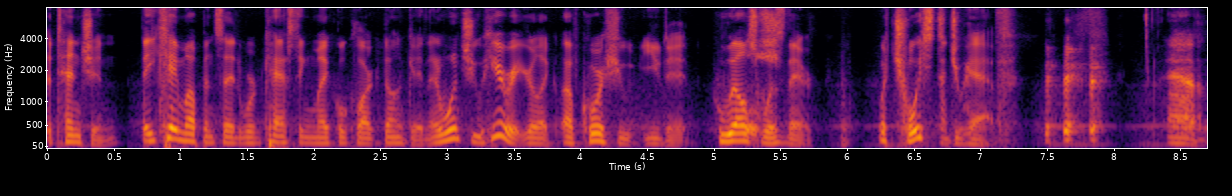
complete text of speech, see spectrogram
attention. They came up and said, we're casting Michael Clarke Duncan. And once you hear it, you're like, of course you, you did. Who else was there? What choice did you have? Yeah, Um,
